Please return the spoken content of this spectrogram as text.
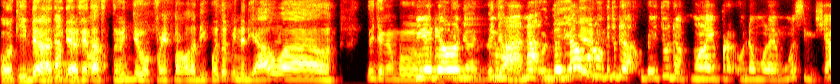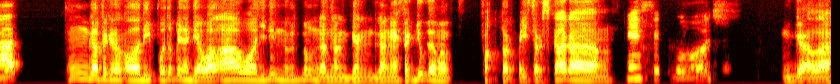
oh tidak Tapi tidak saya tak setuju Victor Oladipo itu pindah di awal lu jangan bawa Tidak di awal gimana? bawa Enggak di awal. Itu udah udah itu udah mulai per- udah mulai musim chat. Enggak, Victor Oladipo tuh pindah di awal-awal. Jadi menurut gue enggak, enggak, enggak ngefek juga sama faktor Pacers sekarang. Ngefek, Bos. Enggak lah.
